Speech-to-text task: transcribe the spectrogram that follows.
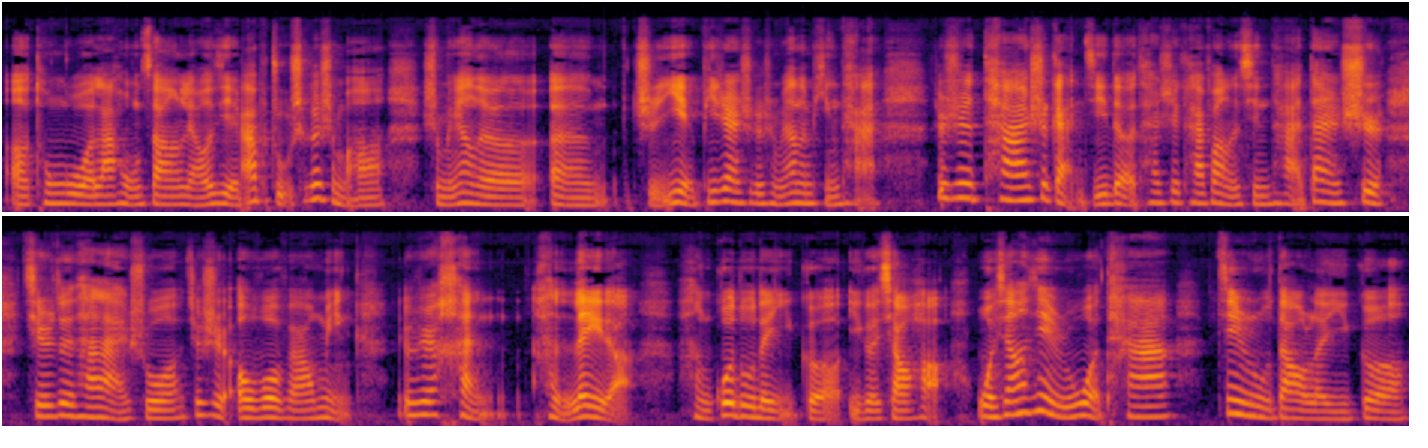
呃通过拉红桑了解 UP 主是个什么什么样的呃职业，B 站是个什么样的平台，就是他是感激的，他是开放的心态，但是其实对他来说就是 overwhelming，就是很很累的。很过度的一个一个消耗，我相信如果他进入到了一个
